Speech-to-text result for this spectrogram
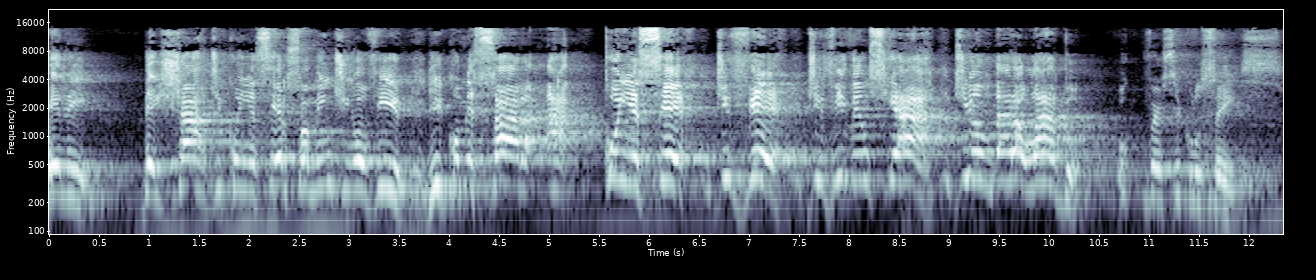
ele deixar de conhecer somente em ouvir e começar a conhecer, de ver, de vivenciar, de andar ao lado. O versículo 6:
